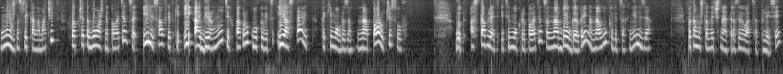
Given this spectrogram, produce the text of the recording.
нужно слегка намочить хлопчатобумажные полотенца или салфетки и обернуть их вокруг луковиц и оставить таким образом на пару часов. Вот оставлять эти мокрые полотенца на долгое время на луковицах нельзя, потому что начинает развиваться плесень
